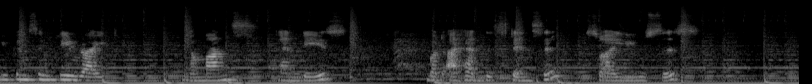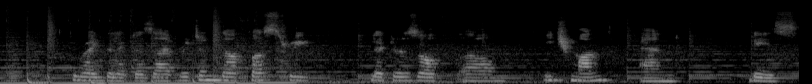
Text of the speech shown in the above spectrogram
you can simply write the months and days but I had this stencil so I'll use this to write the letters. I've written the first three letters of um, each month and days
